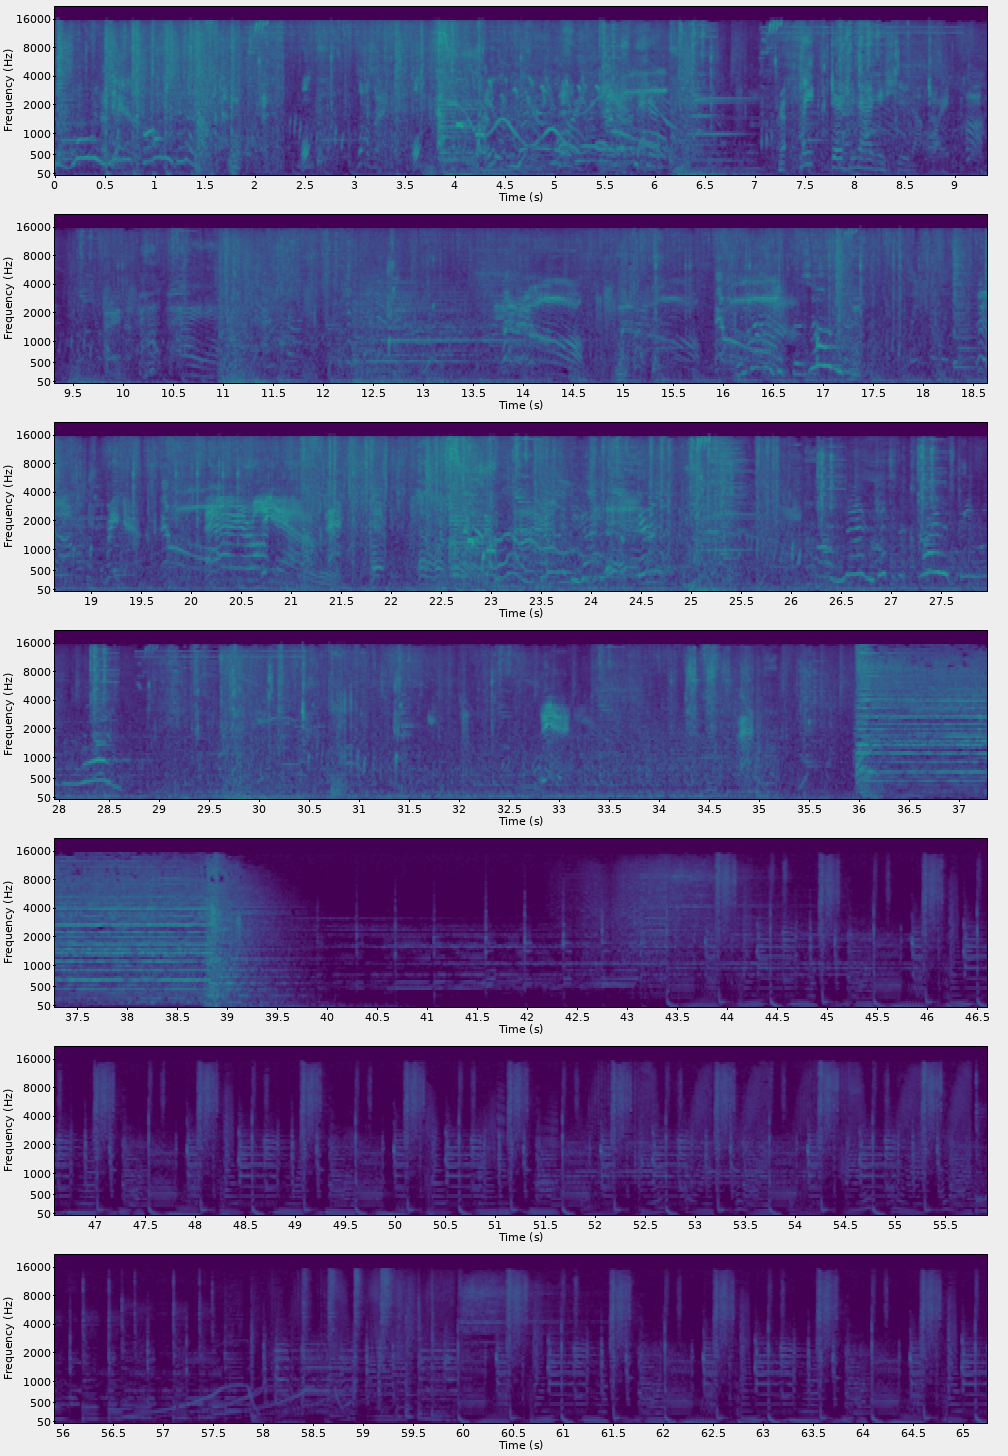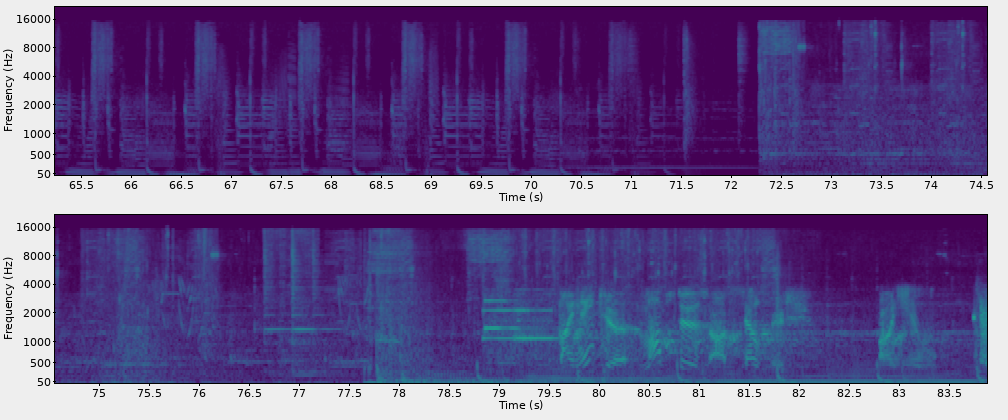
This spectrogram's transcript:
The zone is in the contest. No, mitä sinäkin siinä oit? We gotta get the zone back. By nature, lobsters are selfish. Are you?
